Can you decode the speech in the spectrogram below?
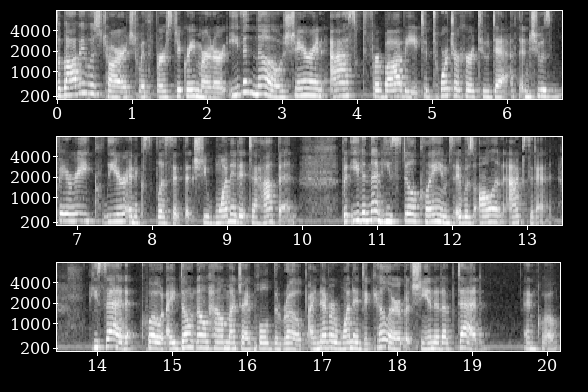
So Bobby was charged with first degree murder, even though Sharon asked for Bobby to torture her to death. And she was very clear and explicit that she wanted it to happen. But even then, he still claims it was all an accident. He said, quote, I don't know how much I pulled the rope. I never wanted to kill her, but she ended up dead. End quote.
